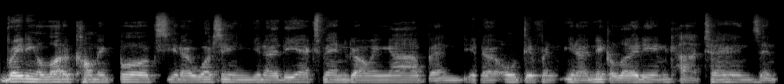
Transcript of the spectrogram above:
reading a lot of comic books, you know, watching, you know, the X-Men growing up and, you know, all different, you know, Nickelodeon cartoons and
